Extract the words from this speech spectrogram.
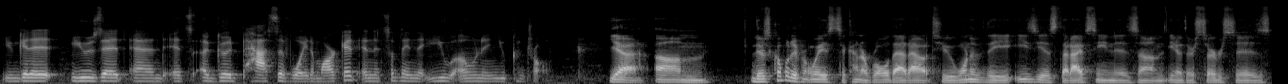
You can get it, use it, and it's a good passive way to market, and it's something that you own and you control. Yeah, um, there's a couple different ways to kind of roll that out. To one of the easiest that I've seen is, um, you know, there's services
